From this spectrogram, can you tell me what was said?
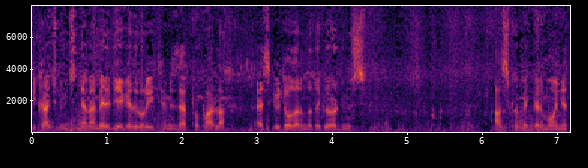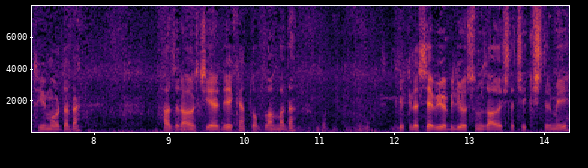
Birkaç gün içinde hemen belediye gelir orayı temizler toparlar. Eski videolarımda da gördünüz. Az köpeklerimi oynatayım orada ben. Hazır ağaç yerdeyken toplanmadan. Tekile seviyor biliyorsunuz ağaçla çekiştirmeyi.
